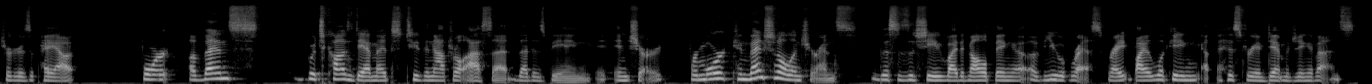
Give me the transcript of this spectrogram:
triggers a payout, for events which cause damage to the natural asset that is being insured. For more conventional insurance, this is achieved by developing a, view of risk, right? By looking at the history of damaging events.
